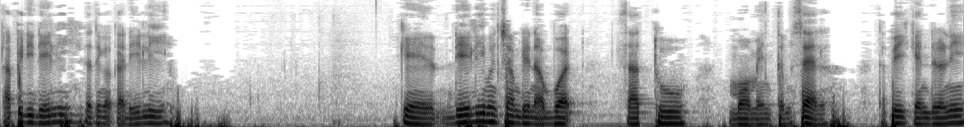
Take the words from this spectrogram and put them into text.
Tapi di daily kita tengok kat daily. Okay, daily macam dia nak buat satu momentum sell. Tapi candle ni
